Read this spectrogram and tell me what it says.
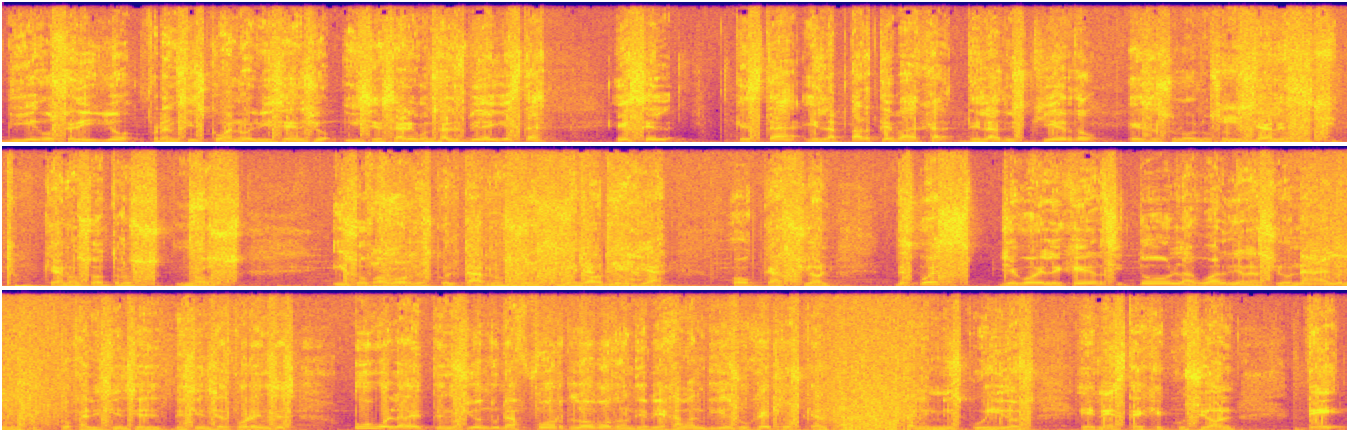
Diego Cedillo, Francisco Manuel Vicencio y Cesario González. Mira, ahí está. Es el que está en la parte baja del lado izquierdo. Ese es uno de los Sí, oficiales que a nosotros nos hizo favor de escoltarnos en aquella ocasión. Después llegó el ejército, la Guardia Nacional, el Instituto Jalisciense de Ciencias Forenses. Hubo la detención de una Ford Lobo donde viajaban 10 sujetos que al parecer están inmiscuidos en esta ejecución de,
